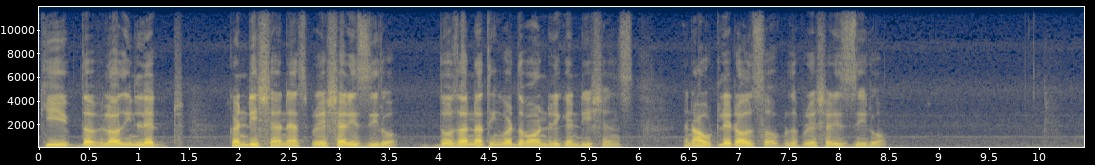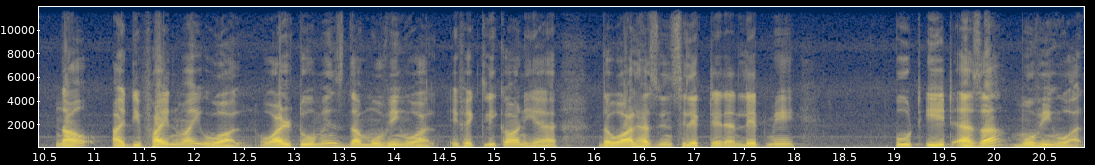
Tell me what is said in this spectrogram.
keep the velocity inlet condition as pressure is 0 those are nothing but the boundary conditions. And outlet also the pressure is 0 now I define my wall. Wall 2 means the moving wall. If I click on here the wall has been selected and let me put it as a moving wall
